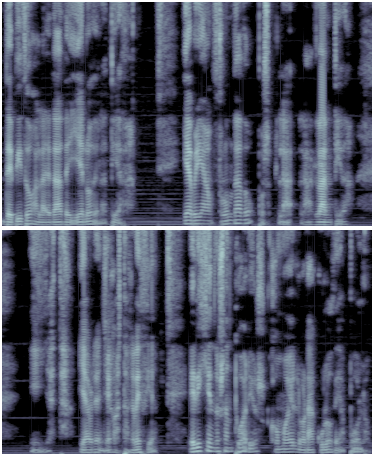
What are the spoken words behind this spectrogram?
debido a la edad de hielo de la Tierra. Y habrían fundado pues, la, Atlántida. Y ya está. Y habrían llegado hasta Grecia, erigiendo santuarios como el oráculo de Apolo.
